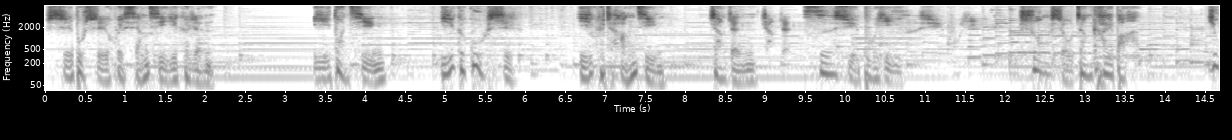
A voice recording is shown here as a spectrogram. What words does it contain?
时不时会想起一个人，一段情，一个故事，一个场景，让人让人思绪不已。思绪不已。双手张开吧，拥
